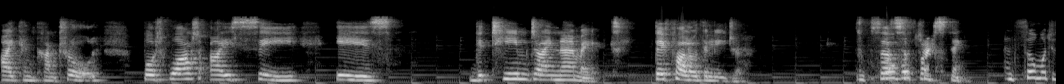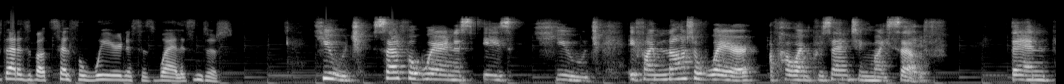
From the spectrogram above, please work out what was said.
I can control. But what I see is the team dynamic, they follow the leader. So, so that's the first thing. And so much of that is about self awareness as well, isn't it? Huge. Self awareness is huge. If I'm not aware of how I'm presenting myself, then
